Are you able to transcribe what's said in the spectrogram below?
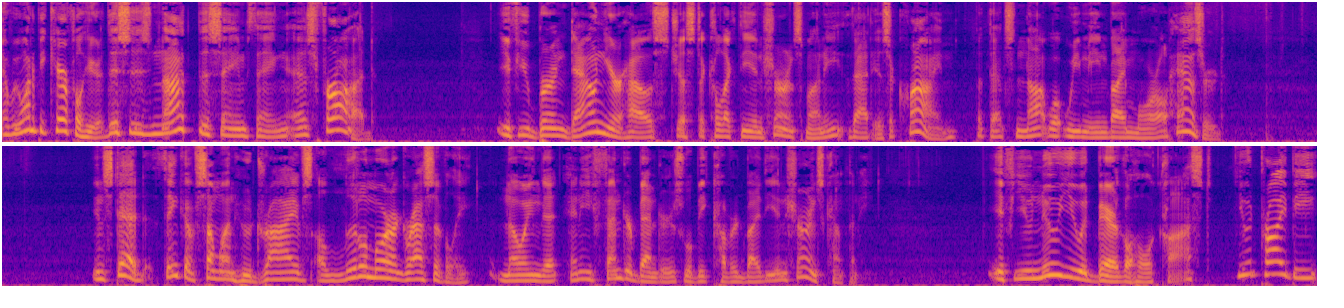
Now, we want to be careful here. This is not the same thing as fraud. If you burn down your house just to collect the insurance money, that is a crime, but that's not what we mean by moral hazard. Instead, think of someone who drives a little more aggressively, knowing that any fender benders will be covered by the insurance company. If you knew you would bear the whole cost, you would probably be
